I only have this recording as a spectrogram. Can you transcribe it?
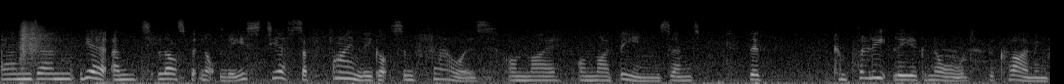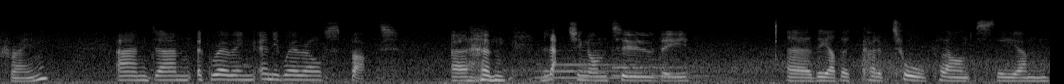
And um, yeah, and last but not least, yes, I've finally got some flowers on my on my beans, and they've completely ignored the climbing frame and um, are growing anywhere else but um, latching onto the uh, the other kind of tall plants, the um,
